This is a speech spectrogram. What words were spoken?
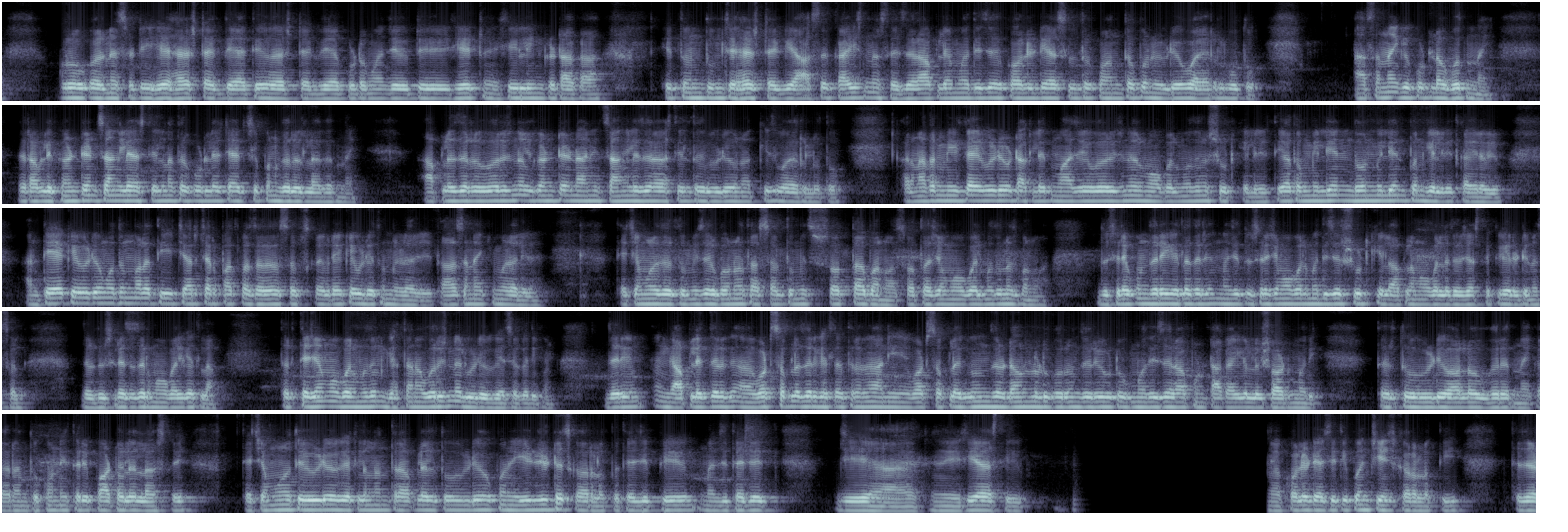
ग्रो करण्यासाठी हे हॅशटॅग द्या ते हॅशटॅग द्या कुठं म्हणजे ते हे ही लिंक टाका. इथून तुमचे हॅशटॅग घ्या असं काहीच नसतं जर आपल्यामध्ये जर क्वालिटी असेल तर कोणता पण व्हिडिओ व्हायरल होतो. असं नाही की कुठला होत नाही. जर आपले कंटेंट चांगले असतील ना तर कुठल्या टॅगची पण गरज लागत नाही. आपलं जर ओरिजिनल कंटेंट आणि चांगले जर असतील तर व्हिडिओ नक्कीच व्हायरल होतो. कारण आता मी काही व्हिडिओ टाकलेत माझे ओरिजिनल मोबाईलमधून शूट केलेले. ते आता मिलियन दोन मिलियन पण गेलेले आहेत काही व्हिडिओ आणि ते एका व्हिडिओमधून मला ती चार चार पाच पाच हजार सबस्क्रायबर एका व्हिडिओतून मिळाले तर असं नाही की मिळाले नाही. त्याच्यामुळे जर तुम्ही जर बनवत असाल तुम्ही स्वतः बनवा. स्वतःच्या मोबाईलमधूनच बनवा. दुसऱ्याकडून जरी घेतलं तरी म्हणजे दुसऱ्याच्या मोबाईलमध्ये जर शूट केलं आपल्या मोबाईलला जर जास्त क्लिअरिटी नसेल जर दुसऱ्याचा जर मोबाईल घेतला तर त्याच्या मोबाईलमधून घेताना ओरिजिनल व्हिडिओ घ्यायचा कधी पण. जरी आपल्या जर व्हॉट्सअपला जर घेतलं तर आणि व्हॉट्सअपला घेऊन जर डाउनलोड करून जर यूट्यूबमध्ये जर आपण टाकाय गेलो शॉर्टमध्ये तर तो व्हिडिओ अलाउ करत नाही. कारण तो कोणीतरी पाठवलेला असते त्याच्यामुळं ते व्हिडिओ घेतल्यानंतर आपल्याला तो व्हिडिओ पण एडिटच करावा लागतो. त्याचे पे म्हणजे त्याचे जे हे असते क्वालिटी असते ती पण चेंज करावी लागते. त्याचा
